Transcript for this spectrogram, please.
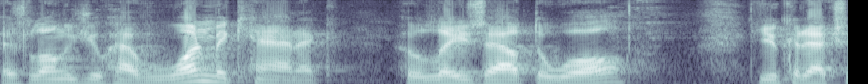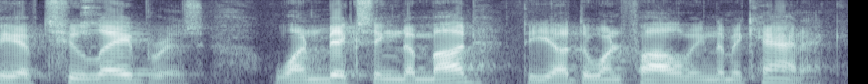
as long as you have one mechanic who lays out the wall. You could actually have two laborers, one mixing the mud, the other one following the mechanic.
